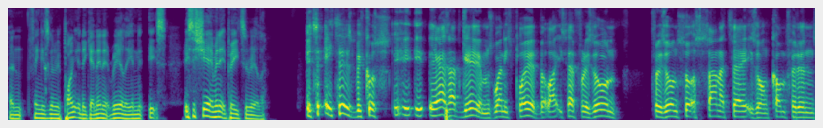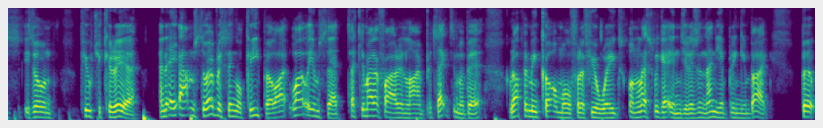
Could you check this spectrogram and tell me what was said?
and fingers going to be pointed again in it, really. And it's it's a shame, in it, Peter? Really. It it is because he has had games when he's played, but like you said, for his own for his own sort of sanity, his own confidence, his own future career. And it happens to every single keeper. Like like Liam said, take him out of firing line, protect him a bit, wrap him in cotton wool for a few weeks, unless we get injuries, and then you bring him back. But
